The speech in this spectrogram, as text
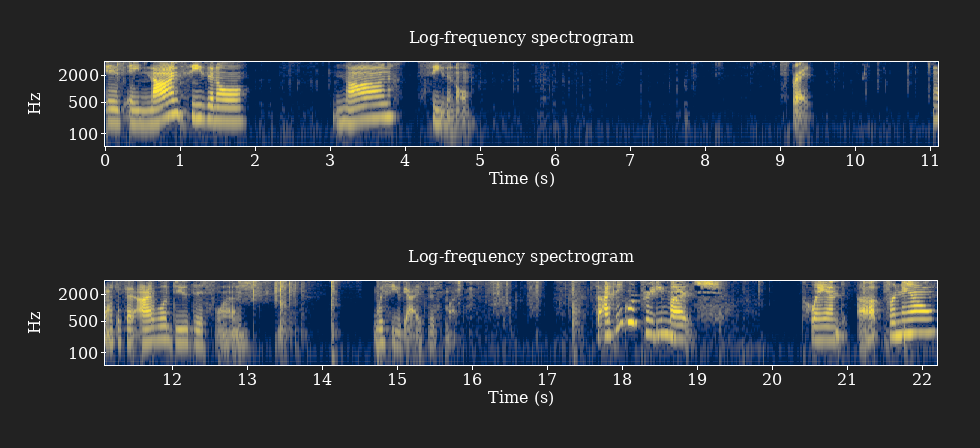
is a non-seasonal, non-seasonal spread. And like I said, I will do this one with you guys this month. So I think we're pretty much planned up for now.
